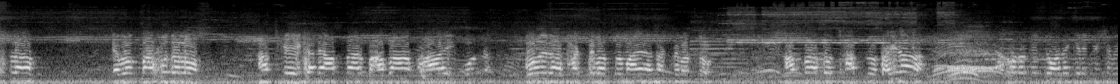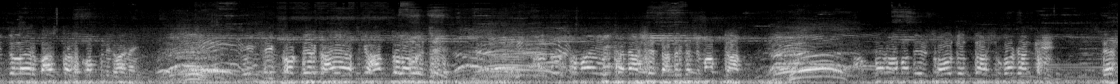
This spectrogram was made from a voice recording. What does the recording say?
ইসলাম এবং মাহমুদ আলম, আজকে এখানে আপনার বাবা, ভাই, বোন, বোনেরা থাকতে পারতো, মায়েরা থাকতে পারতো। আপনারা তো ছাত্র, তাই না? এখনও কিন্তু অনেকেরই বিশ্ববিদ্যালয়ের মাস্টার্স কমপ্লিট হয় নাই। এই শিক্ষকদের গায়ে আজকে হাত তোলা হয়েছে। সময় এখানে আসে, তাদের কাছে মাপ চান। আপনারা আমাদের সহযোদ্ধা শুভাকাঙ্ক্ষী দেশ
